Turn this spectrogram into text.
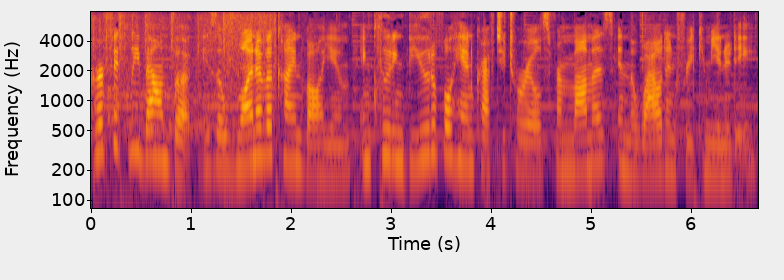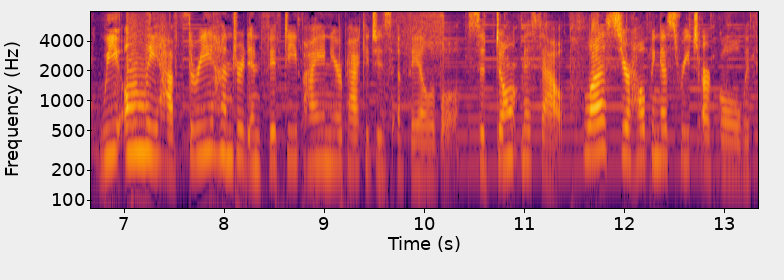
perfectly bound book is a one of a kind volume, including beautiful handcraft tutorials from mamas in the wild and free community. We only have 350 Pioneer packages available, so don't miss out. Plus, you're helping us reach our goal with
